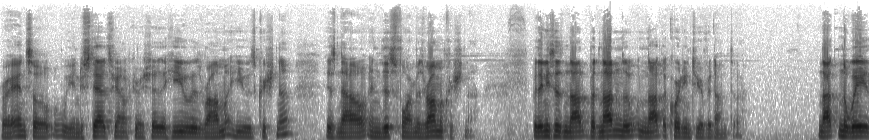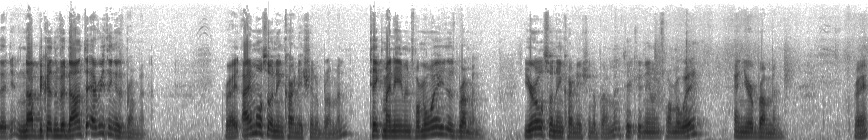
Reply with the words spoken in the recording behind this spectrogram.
Right? And so we understand Sri Ramakrishna that he was Rama, he was Krishna, is now in this form as Ramakrishna. But then he says, not, but not, the, not according to your Vedanta. Not in the way that, not because in Vedanta everything is Brahman. Right? I'm also an incarnation of Brahman. Take my name and form away, there's Brahman. You're also an incarnation of Brahman. Take your name and form away, and you're Brahman. Right?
